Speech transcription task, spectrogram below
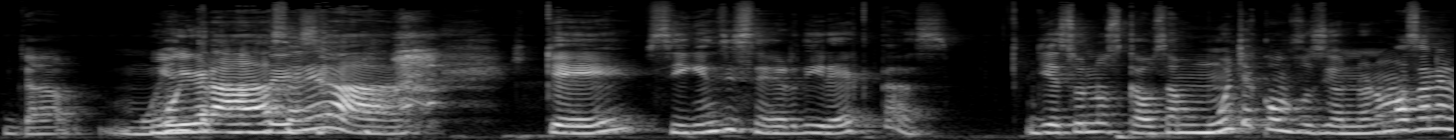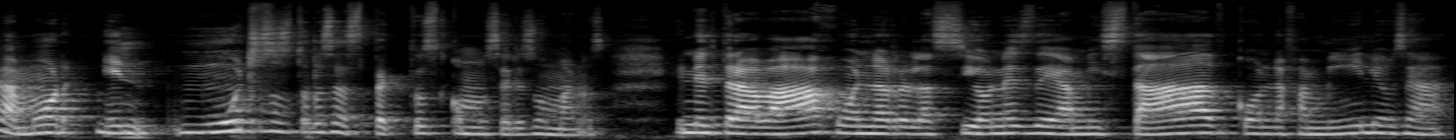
ya muy, Muy en grandes. edad que siguen sin ser directas. Y eso nos causa mucha confusión, no nomás en el amor, en muchos otros aspectos como seres humanos. En el trabajo, en las relaciones de amistad, con la familia, o sea,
